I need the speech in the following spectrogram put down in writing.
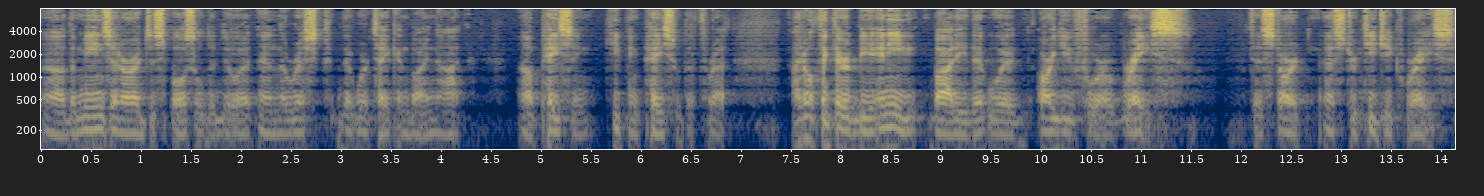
uh, the means at our disposal to do it, and the risk that we're taking by not uh, pacing, keeping pace with the threat. I don't think there would be anybody that would argue for a race to start a strategic race.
